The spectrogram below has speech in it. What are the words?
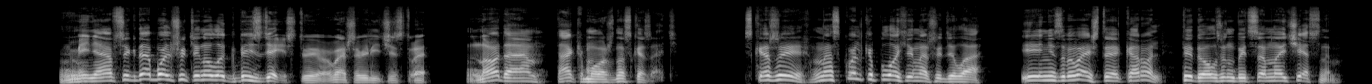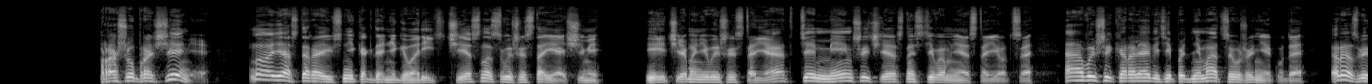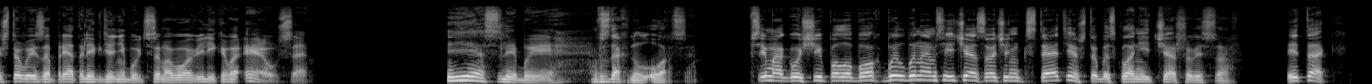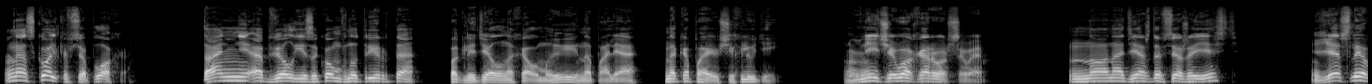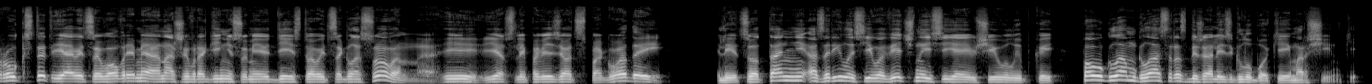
«Меня всегда больше тянуло к бездействию, Ваше Величество. «Ну да, так можно сказать». «Скажи, насколько плохи наши дела? И не забывай, что я король. Ты должен быть со мной честным». «Прошу прощения, но я стараюсь никогда не говорить честно с вышестоящими. И чем они выше стоят, тем меньше честности во мне остается. А выше короля ведь и подниматься уже некуда. Разве что вы запрятали где-нибудь самого великого Эуса». «Если бы...» — вздохнул Орса. Всемогущий полубог был бы нам сейчас очень кстати, чтобы склонить чашу весов. Итак, насколько все плохо?» Танни обвел языком внутри рта, поглядел на холмы, на поля, на копающих людей. «Ничего хорошего». «Но надежда все же есть?» «Если Рукстед явится вовремя, а наши враги не сумеют действовать согласованно, и, если повезет с погодой, Лицо Танни озарилось его вечной сияющей улыбкой. По углам глаз разбежались глубокие морщинки.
